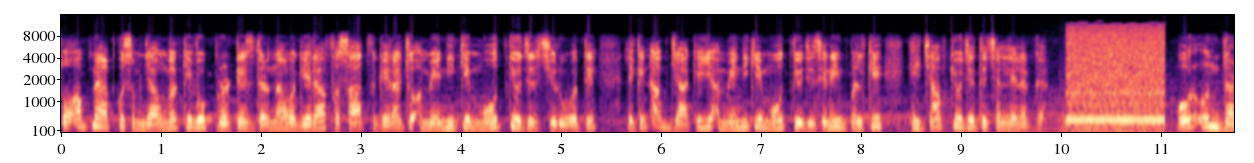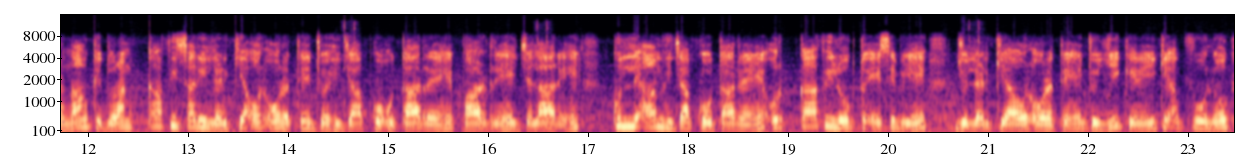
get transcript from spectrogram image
तो अब मैं आपको समझाऊँगा कि वो प्रोटेस्ट धरना वगैरह, फसाद वगैरह, जो अमेनी के मौत की वजह से शुरू होते लेकिन अब जाके ये अमेनी के मौत की वजह से नहीं, बल्कि हिजाब की वजह से चलने लग गए। और उन धरनाओं के दौरान काफ़ी सारी लड़कियाँ और औरतें जो हिजाब को उतार रहे हैं पाड़ रहे हैं, जला रहे हैं कुल्ले आम हिजाब को उतार रहे हैं और काफ़ी लोग तो ऐसे भी हैं जो लड़कियाँ और औरतें हैं जो ये कह रही हैं कि अब वो लोग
